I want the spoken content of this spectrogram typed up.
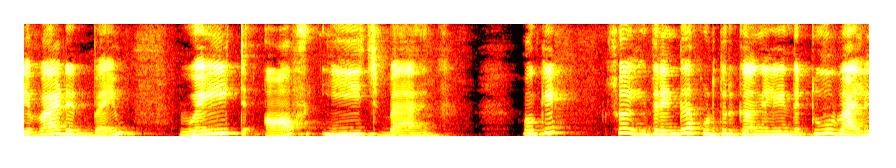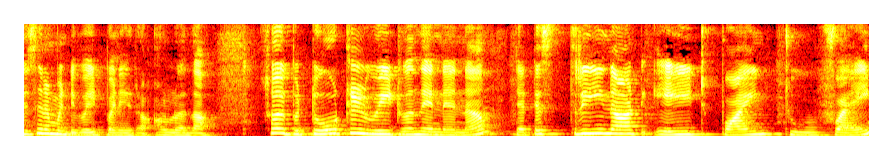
divided by weight of each bag okay so இது ரெண்டு தான் கொடுத்துருக்காங்க இல்லையா? இந்த டூ வேல்யூஸை நம்ம டிவைட் பண்ணிடுறோம். அவ்வளோதான் ஸோ இப்போ டோட்டல் வெயிட் வந்து என்னென்னா that is three naught eight point two five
